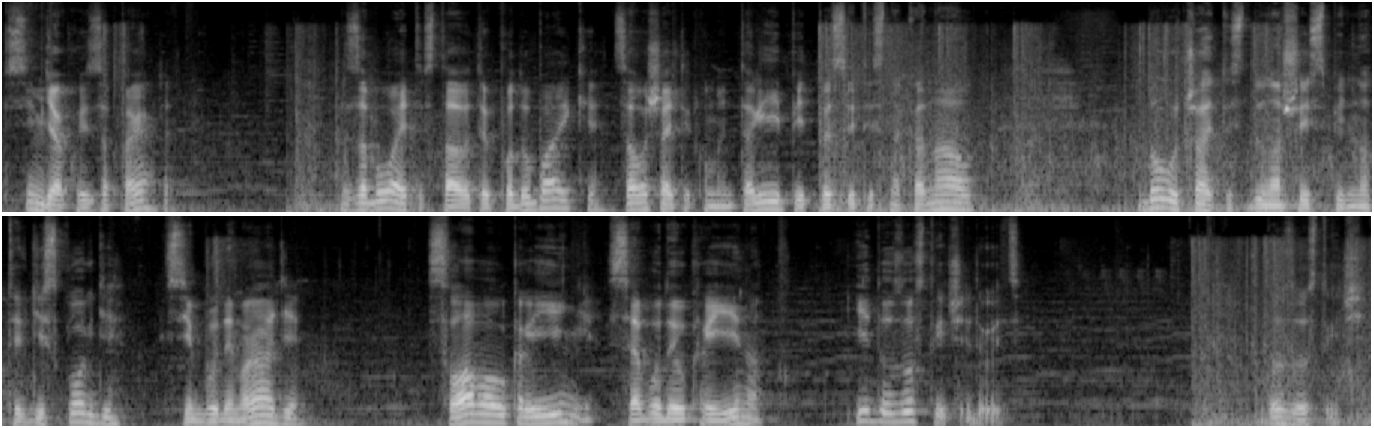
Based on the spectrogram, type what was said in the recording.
Всім дякую за перегляд. Не забувайте ставити вподобайки, залишайте коментарі, підписуйтесь на канал. Долучайтесь до нашої спільноти в Діскорді. Всі будемо раді. Слава Україні! Все буде Україна! І до зустрічі, друзі. До зустрічі!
